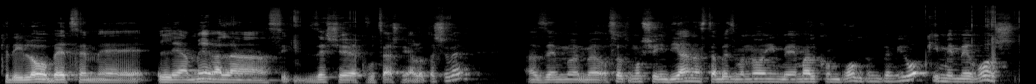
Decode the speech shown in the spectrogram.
כדי לא בעצם אה, להמר על זה שהקבוצה השנייה לא תשווה, אז הן עושות כמו שאינדיאנה עשתה בזמנו עם אה, מלקום ברוקדון ומילווקי, מראש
